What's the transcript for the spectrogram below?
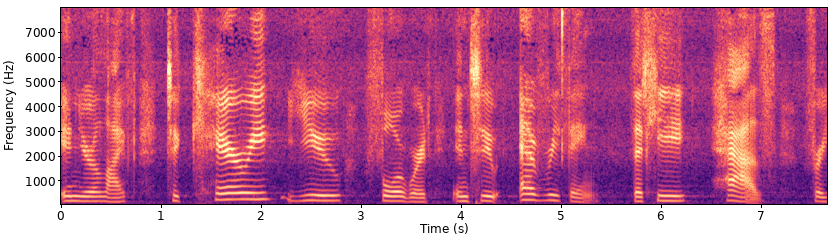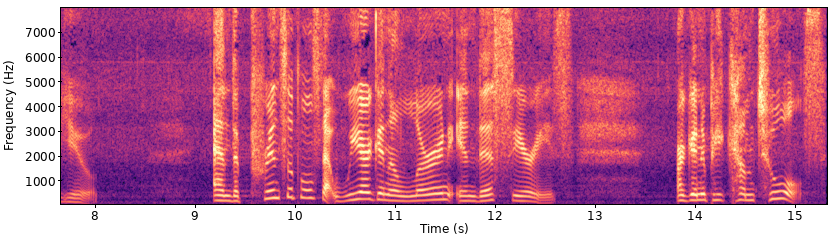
in your life to carry you forward into everything that He has for you. And the principles that we are going to learn in this series are going to become tools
